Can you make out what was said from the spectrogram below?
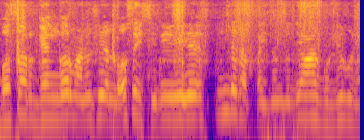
বছর গ্যাঙ্গর মানুষের লস হয়েছে রে কোন জায়গা পাইতাম যদি আমার গুলি করে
